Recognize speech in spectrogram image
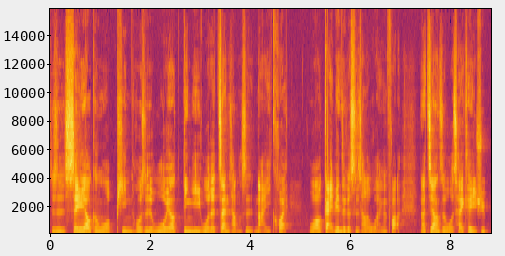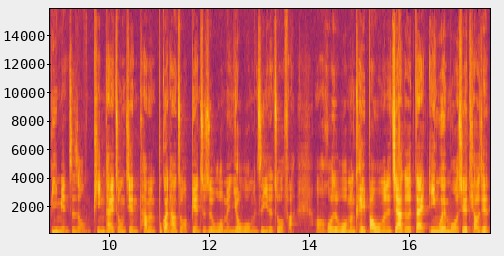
就是谁要跟我拼，或是我要定义我的战场是哪一块，我要改变这个市场的玩法，那这样子我才可以去避免这种平台中间他们不管他怎么变，就是我们有我们自己的做法哦，或者我们可以把我们的价格带，因为某些条件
